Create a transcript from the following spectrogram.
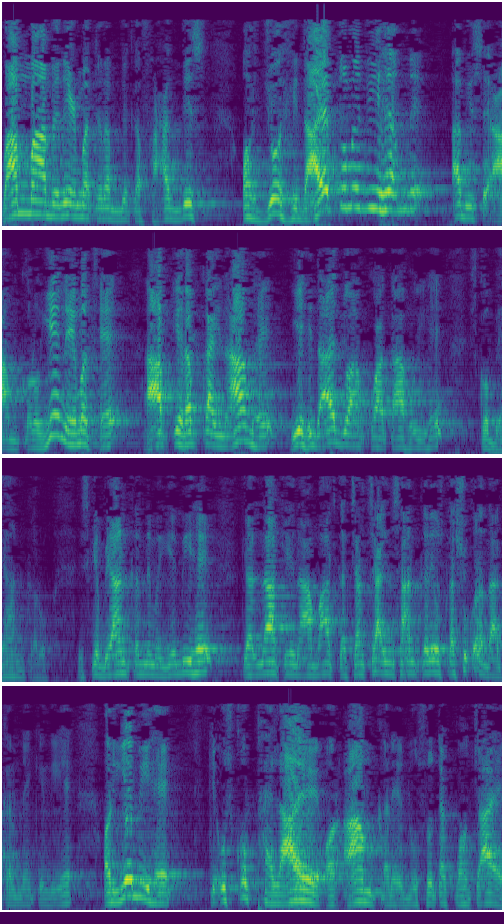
واما بن نعمت رب کا فحدث۔ اور جو ہدایت تمہیں دی ہے ہم نے، اب اسے عام کرو۔ یہ نعمت ہے، آپ کے رب کا انعام ہے، یہ ہدایت جو آپ کو عطا ہوئی ہے، اس کو بیان کرو۔ اس کے بیان کرنے میں یہ بھی ہے کہ اللہ کے انعامات کا چرچا انسان کرے، اس کا شکر ادا کرنے کے لیے۔ اور یہ بھی ہے کہ اس کو پھیلائے اور عام کرے، دوسروں تک پہنچائے،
